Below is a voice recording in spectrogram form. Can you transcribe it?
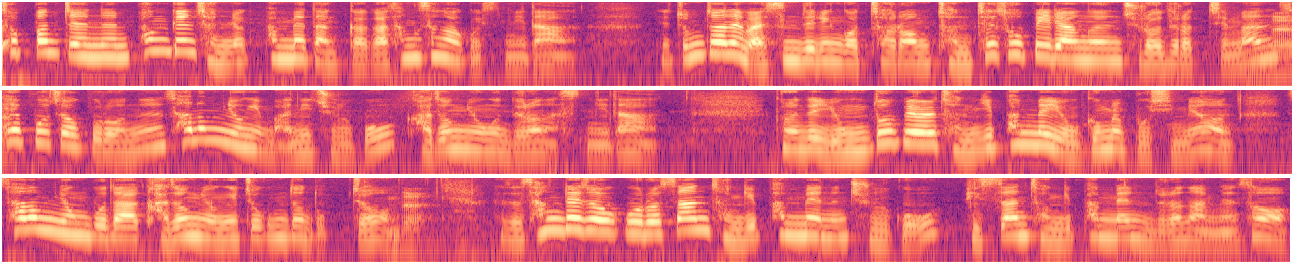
첫 번째는 평균 전력 판매 단가가 상승하고 있습니다. 네, 좀 전에 말씀드린 것처럼 전체 소비량은 줄어들었지만 네. 세부적으로는 산업용이 많이 줄고 가정용은 늘어났습니다. 그런데 용도별 전기 판매 요금을 보시면 산업용보다 가정용이 조금 더 높죠. 네. 그래서 상대적으로 싼 전기 판매는 줄고 비싼 전기 판매는 늘어나면서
